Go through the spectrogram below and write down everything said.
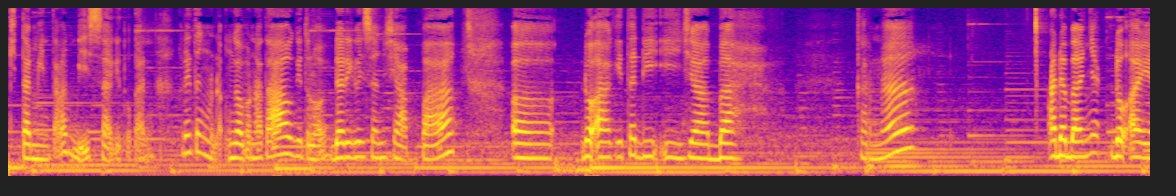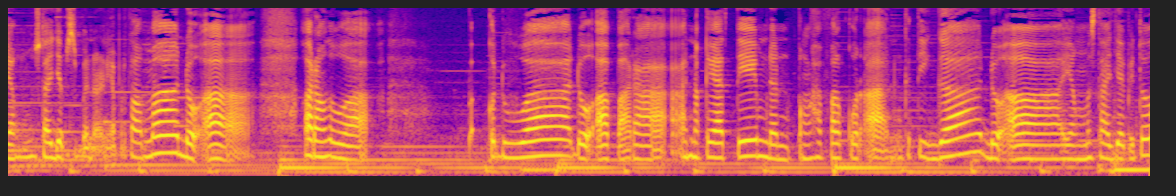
kita minta kan bisa gitu kan. Karena kita nggak pernah tahu gitu loh dari lisan siapa uh, doa kita diijabah. Karena ada banyak doa yang mustajab sebenarnya. Pertama doa orang tua. Kedua doa para anak yatim dan penghafal Quran. Ketiga doa yang mustajab itu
